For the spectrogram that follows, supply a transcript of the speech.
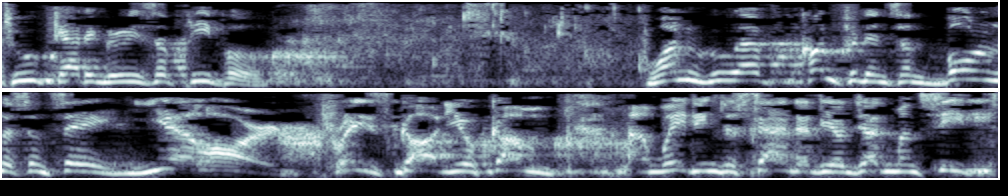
two categories of people. One who have confidence and boldness and say, Yeah, Lord, praise God, you come. I'm waiting to stand at your judgment seat.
